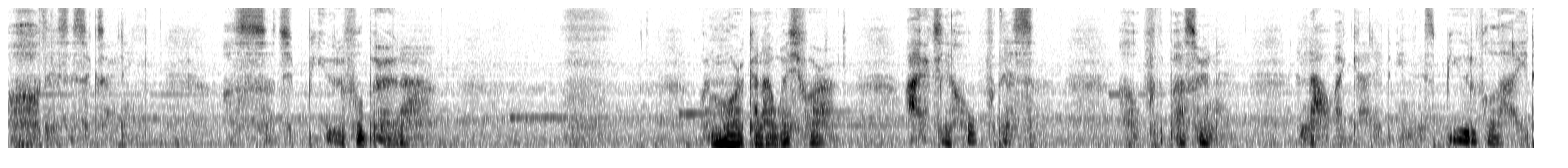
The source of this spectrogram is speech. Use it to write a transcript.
Oh, this is exciting. Oh, such a beautiful bird. What more can I wish for? I actually hope for this. Hope for the buzzard. And now I got it in this beautiful light.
